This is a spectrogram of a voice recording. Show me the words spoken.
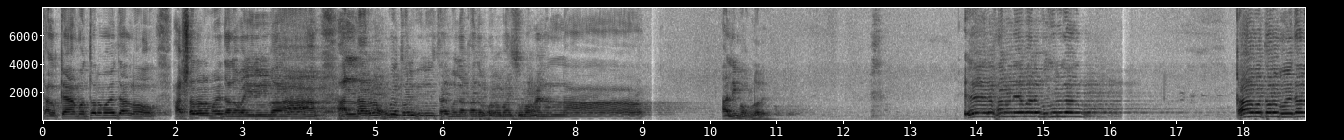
কাল কেমতর ময়দান হাসরের ময়দান বাইরিবা আল্লাহর রহমতের ফিরিস্তায় মুলাকাত করবা, সুবহানাল্লাহ। আলী মগলরে। এর আমার বুজুর্গ কামতর ময়দান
